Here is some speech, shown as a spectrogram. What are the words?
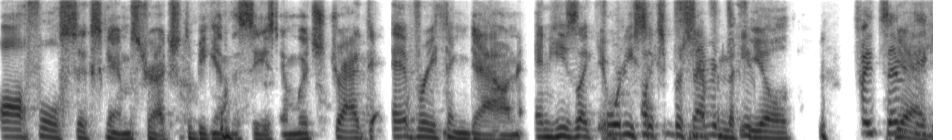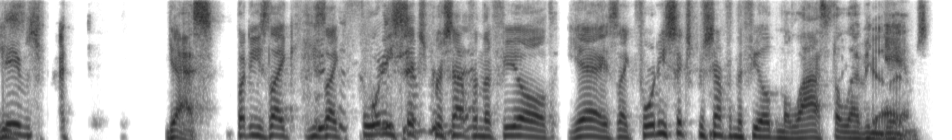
awful six game stretch to begin the season, which dragged everything down. And he's like 46% from the field. Played 17 yeah, games. Yes, but he's like he's like 46% from the field. Yeah, he's like 46% from the field in the last 11 God. games.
